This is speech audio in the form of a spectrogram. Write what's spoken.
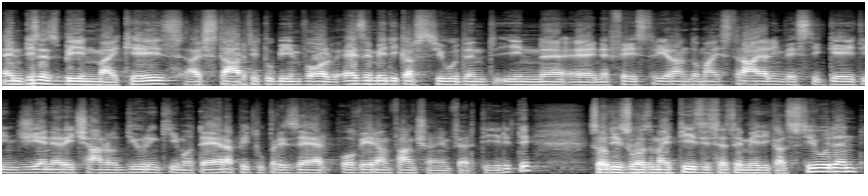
and this has been my case. I've started to be involved as a medical student in, uh, in a phase 3 randomized trial investigating GnRH channel during chemotherapy to preserve ovarian function and fertility. So this was my thesis as a medical student.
